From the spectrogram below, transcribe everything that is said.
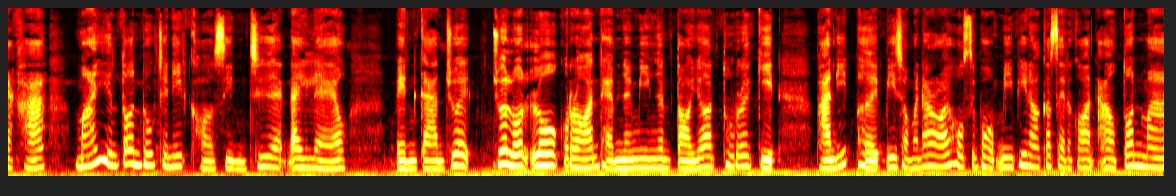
นะคะ ไม้ยืนต้นทุกชนิดขอสินเชื่อได้แล้ว เป็นการช่วยช่วยลดโลกร้อนแถมยังมีเงินต่อยอดธุรกิจ พาณิชย์เผยปี 2566 มีพี่น้องเกษตรกรเอาต้นไม้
